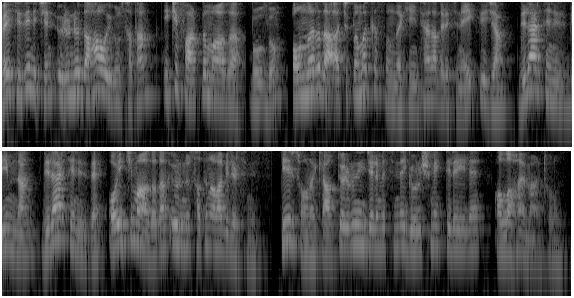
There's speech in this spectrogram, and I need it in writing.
Ve sizin için ürünü daha uygun satan iki farklı mağaza buldum. Onları da açıklama kısmındaki internet adresine ekleyeceğim. Dilerseniz BİM'den, dilerseniz de o iki mağazadan ürünü satın alabilirsiniz. Bir sonraki aktör ürün incelemesinde görüşmek dileğiyle Allah'a emanet olun.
